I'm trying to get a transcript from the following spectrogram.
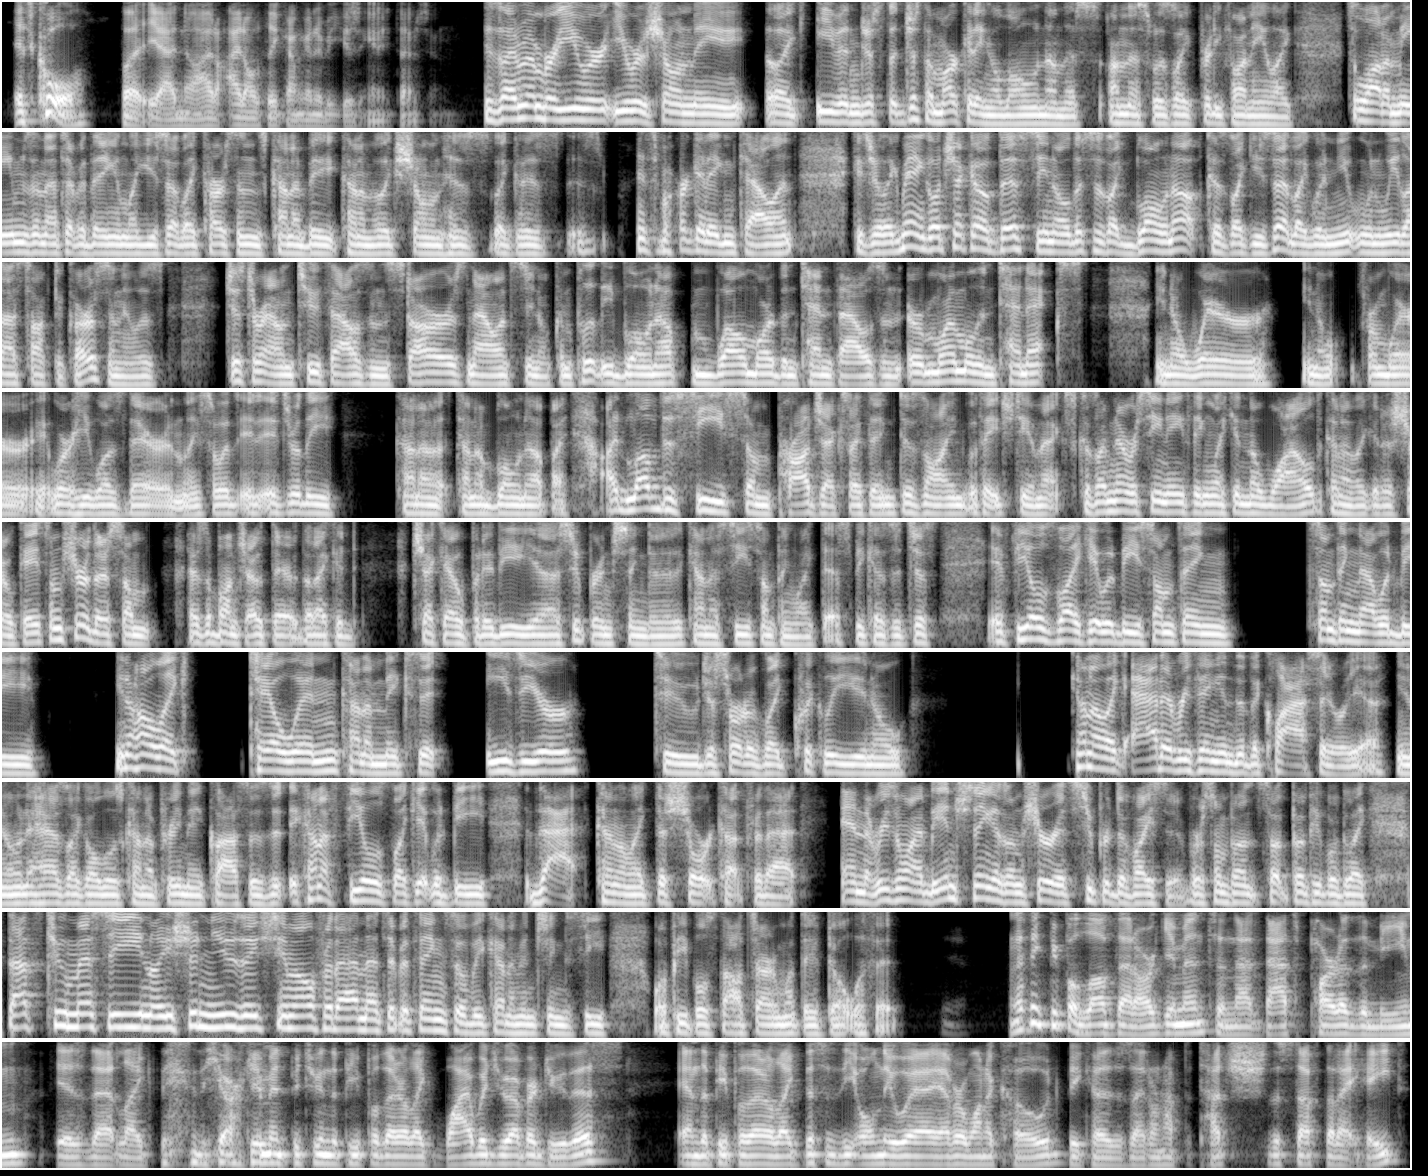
it's cool, but yeah, no, I, I don't think I'm going to be using it anytime soon. Because I remember you were you were showing me like even just the just the marketing alone on this on this was like pretty funny. Like it's a lot of memes and that type of thing. And like you said, like Carson's kind of be kind of like showing his like his his his marketing talent. Because you're like, man, go check out this. You know, this is like blown up. Because like you said, like when you when we last talked to Carson, it was just around two thousand stars. Now it's you know completely blown up, well more than ten thousand or more more than ten x. You know where you know from where where he was there, and like so it, it it's really kind of kind of blown up. I I'd love to see some projects I think designed with HTMX because I've never seen anything like in the wild, kind of like at a showcase. I'm sure there's some there's a bunch out there that I could check out, but it'd be uh, super interesting to kind of see something like this because it just it feels like it would be something something that would be you know how like Tailwind kind of makes it easier to just sort of like quickly you know kind of like add everything into the class area, you know, and it has like all those kind of pre-made classes. It, it kind of feels like it would be that kind of like the shortcut for that. And the reason why it'd be interesting is I'm sure it's super divisive, or some, some people would be like, "That's too messy," you know, you shouldn't use HTML for that and that type of thing. So it'll be kind of interesting to see what people's thoughts are and what they've built with it. And I think people love that argument, and that that's part of the meme is that like the argument between the people that are like, "Why would you ever do this?" And the people that are like, this is the only way I ever want to code because I don't have to touch the stuff that I hate,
